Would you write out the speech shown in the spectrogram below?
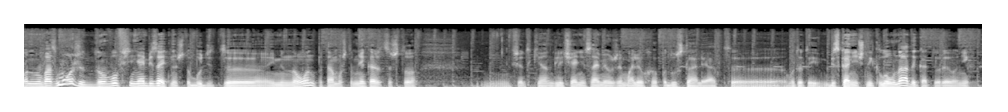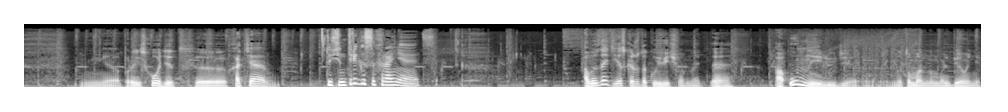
он возможен, но вовсе не обязательно, что будет э, именно он, потому что мне кажется, что все-таки англичане сами уже малеха подустали от э, вот этой бесконечной клоунады, которая у них происходит. Э, хотя... То есть интрига сохраняется. А вы знаете, я скажу такую вещь вам, Надя, да? А умные люди на Туманном Альбионе,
